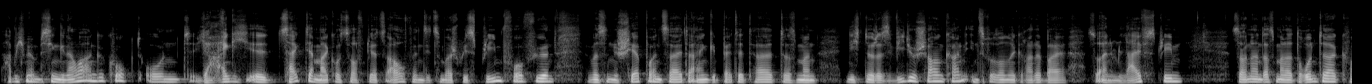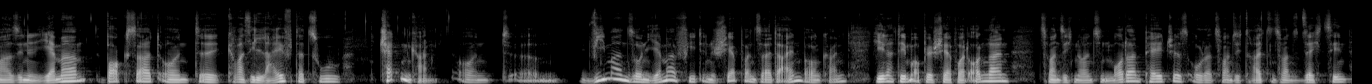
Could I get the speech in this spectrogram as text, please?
Habe ich mir ein bisschen genauer angeguckt und ja, eigentlich äh, zeigt der Microsoft jetzt auch, wenn sie zum Beispiel Stream vorführen, wenn man so eine SharePoint-Seite eingebettet hat, dass man nicht nur das Video schauen kann, insbesondere gerade bei so einem Livestream, sondern dass man darunter quasi eine Yammer-Box hat und äh, quasi live dazu chatten kann. Und ähm, wie man so ein Yammer-Feed in eine SharePoint-Seite einbauen kann, je nachdem, ob ihr SharePoint Online 2019 Modern Pages oder 2013, 2016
